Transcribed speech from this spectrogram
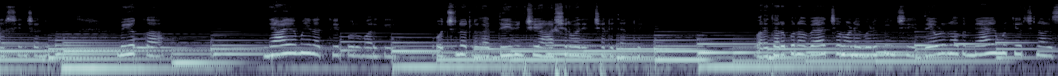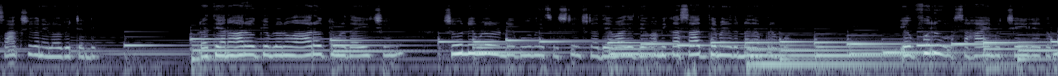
దర్శించండి. మీ యొక్క న్యాయమైన తీర్పును వారికి వచ్చినట్లుగా దీవించి ఆశీర్వదించండి తండ్రి. వారి తరపున వ్యాచ్యమాడి విడిపించి దేవుడు నాకు న్యాయము తీర్చినని సాక్షిగా నిలవబెట్టండి. ప్రతి అనారోగ్యంలోనూ ఆరోగ్యమును దయచేయండి. శూన్యములో నుండి భూమిని సృష్టించిన దేవాది దేవ మీకు అసాధ్యమైనది ఉన్నదా ప్రభు? ఎవ్వరూ సహాయం చేయలేక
